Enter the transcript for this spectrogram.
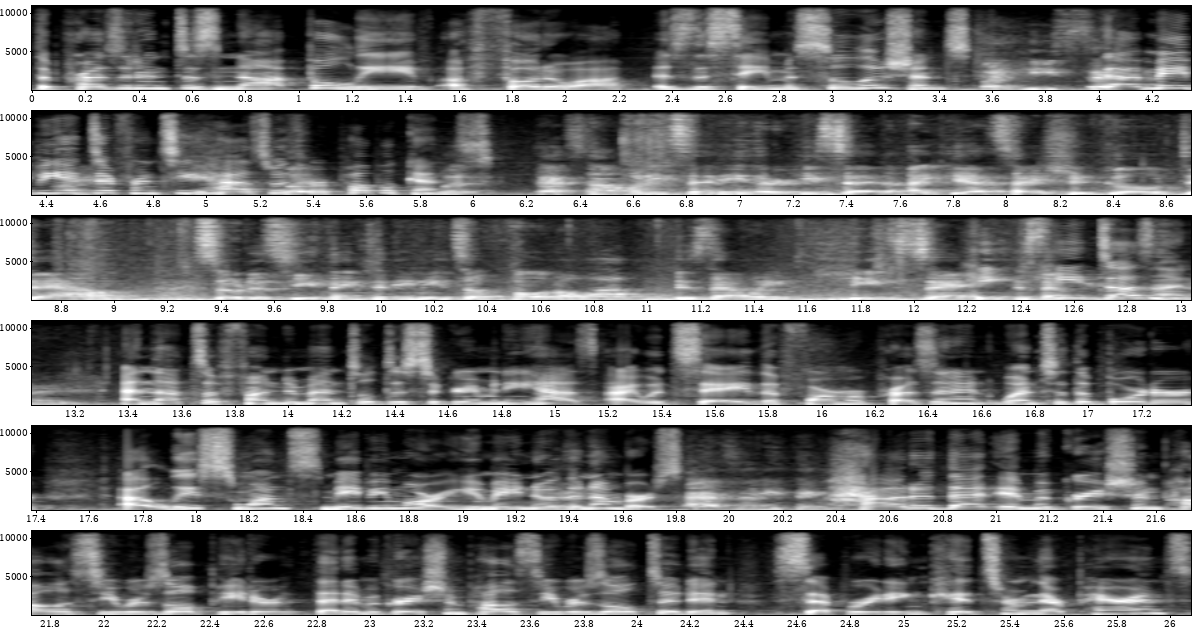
The president does not believe a photo op is the same as solutions. But he said that may be a difference he has with but- Republicans. But that's not what he said either. He said, "I guess I should go down." So does he think that he needs a photo op? Is that what he's saying? He, Is that he doesn't. saying? And that's a fundamental disagreement he has. I would say the former president went to the border at least once, maybe more. You may know the numbers. has anything- How did that immigration policy result, Peter? That immigration policy resulted in separating kids from their parents,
